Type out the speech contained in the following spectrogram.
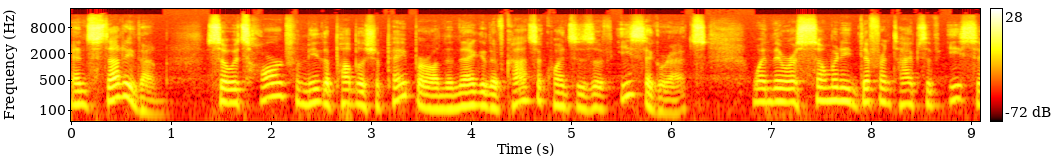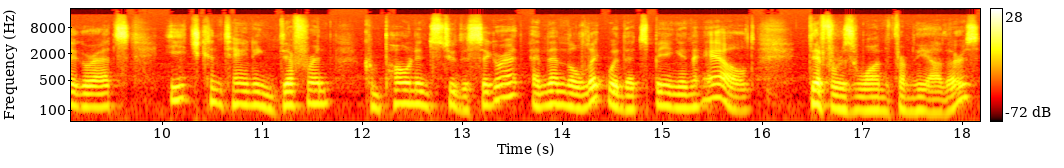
and study them. So it's hard for me to publish a paper on the negative consequences of e cigarettes when there are so many different types of e cigarettes, each containing different components to the cigarette, and then the liquid that's being inhaled differs one from the others.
